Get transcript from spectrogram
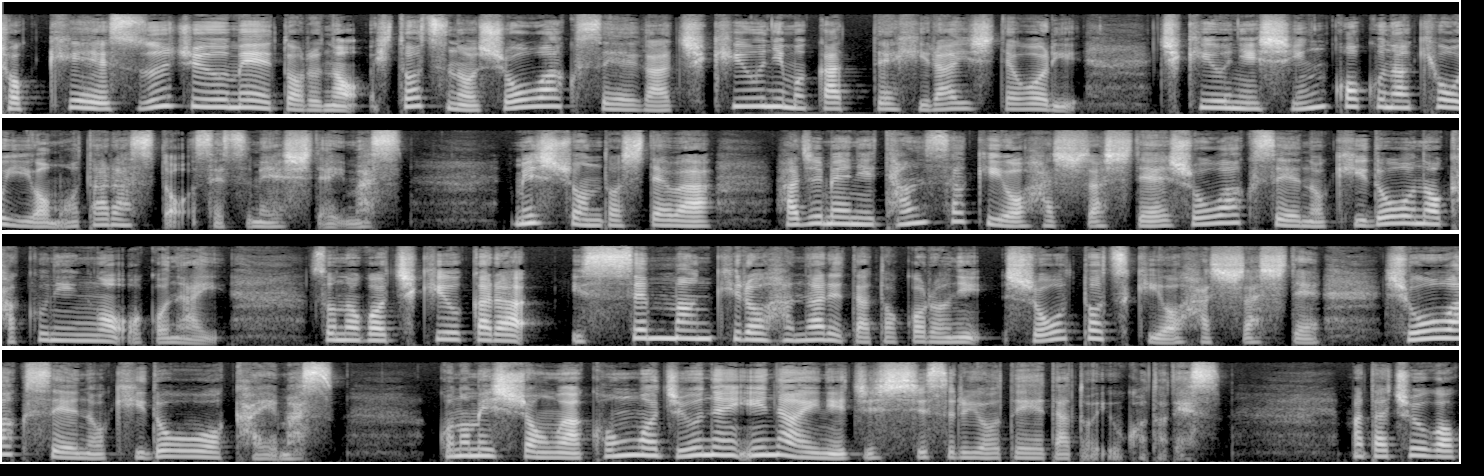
直径数十メートルの一つの小惑星が地球に向かって飛来しており、地球に深刻な脅威をもたらすと説明しています。ミッションとしては、はじめに探査機を発射して小惑星の軌道の確認を行い、その後地球から1000万キロ離れたところに衝突機を発射して小惑星の軌道を変えます。このミッションは今後10年以内に実施する予定だということです。また中国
